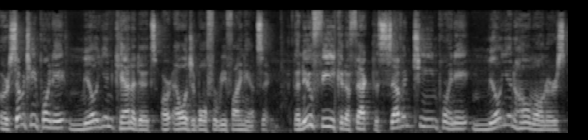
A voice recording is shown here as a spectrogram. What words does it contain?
or 17.8 million candidates are eligible for refinancing. The new fee could affect the 17.8 million homeowners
